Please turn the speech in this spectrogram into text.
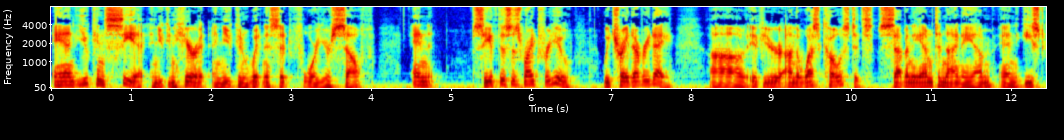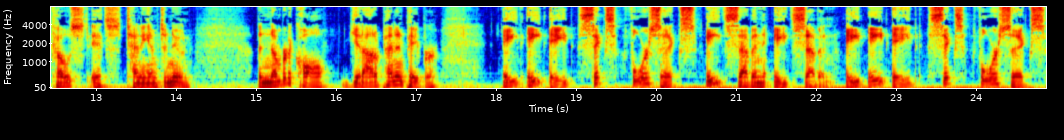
and you can see it and you can hear it and you can witness it for yourself and see if this is right for you. We trade every day. Uh, if you're on the West Coast, it's 7 a.m. to 9 a.m., and East Coast, it's 10 a.m. to noon. The number to call, get out a pen and paper, 888 646 8787. 888 646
